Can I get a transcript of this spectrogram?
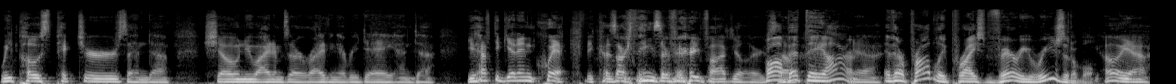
we post pictures and uh, show new items that are arriving every day and. Uh, you have to get in quick because our things are very popular. Oh, so, I bet they are. Yeah. And they're probably priced very reasonable. Oh yeah.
